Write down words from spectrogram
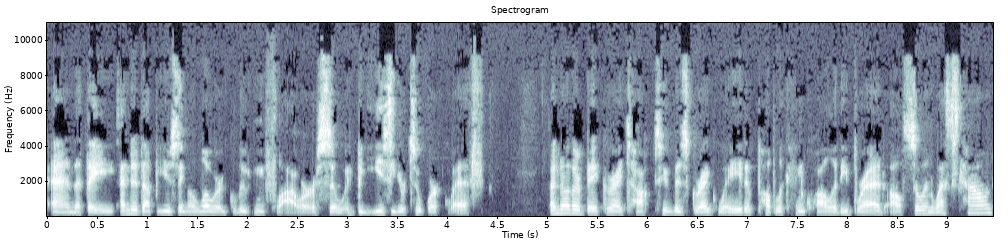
and that they ended up using a lower gluten flour so it would be easier to work with. Another baker I talked to was Greg Wade of Publican Quality Bread, also in West Town.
